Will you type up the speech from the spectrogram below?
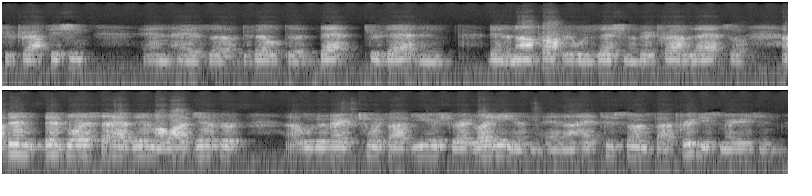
through trout fishing, and has uh, developed uh, that through that and been a nonprofit organization. I'm very proud of that. So I've been been blessed to have them. My wife Jennifer, uh, we've been married for 25 years, great lady, and and I had two sons by previous marriage, and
